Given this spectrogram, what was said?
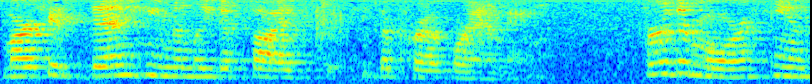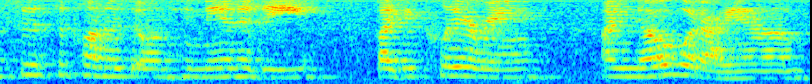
Marcus then humanly defies the programming. Furthermore, he insists upon his own humanity by declaring, I know what I am,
